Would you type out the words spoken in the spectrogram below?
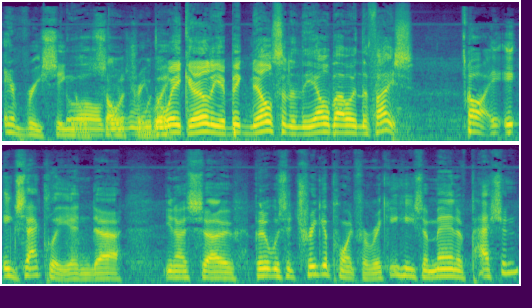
every single well, solitary the, the week. week earlier, Big Nelson and the elbow in the face. Oh, I- exactly, and. Uh, you know, so, but it was a trigger point for Ricky. He's a man of passion.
